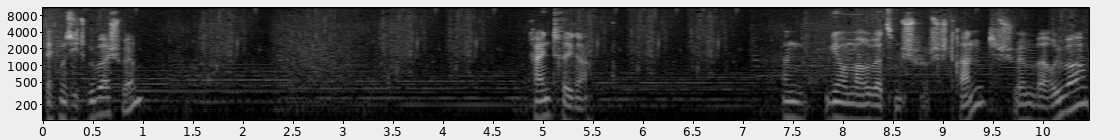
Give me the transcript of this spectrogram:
Vielleicht muss ich drüber schwimmen. Kein Trigger. Dann gehen wir mal rüber zum Strand. Schwimmen wir rüber.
